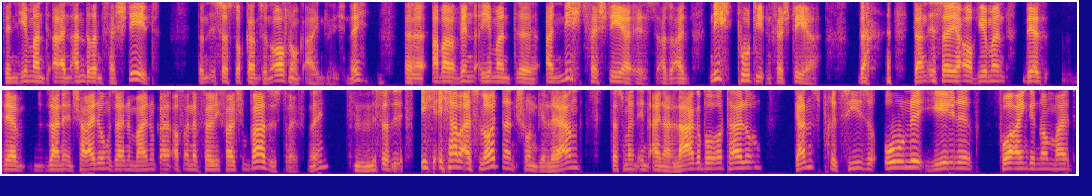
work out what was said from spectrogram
Wenn jemand einen anderen versteht, dann ist das doch ganz in Ordnung eigentlich, nicht? Äh, aber wenn jemand äh, ein Nichtversteher ist, also ein Nicht-Putin-Versteher, dann, dann ist er ja auch jemand, der, der seine Entscheidung, seine Meinung auf einer völlig falschen Basis trifft. Nicht? Mhm. Ist das, ich, ich habe als Leutnant schon gelernt, dass man in einer Lagebeurteilung ganz präzise, ohne jede Voreingenommenheit,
